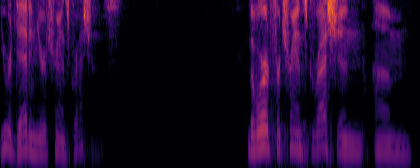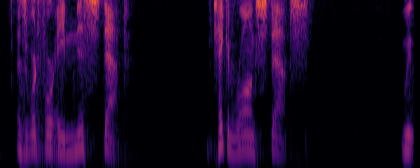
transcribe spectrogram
you were dead in your transgressions. The word for transgression um, is a word for a misstep. We've taken wrong steps. We,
